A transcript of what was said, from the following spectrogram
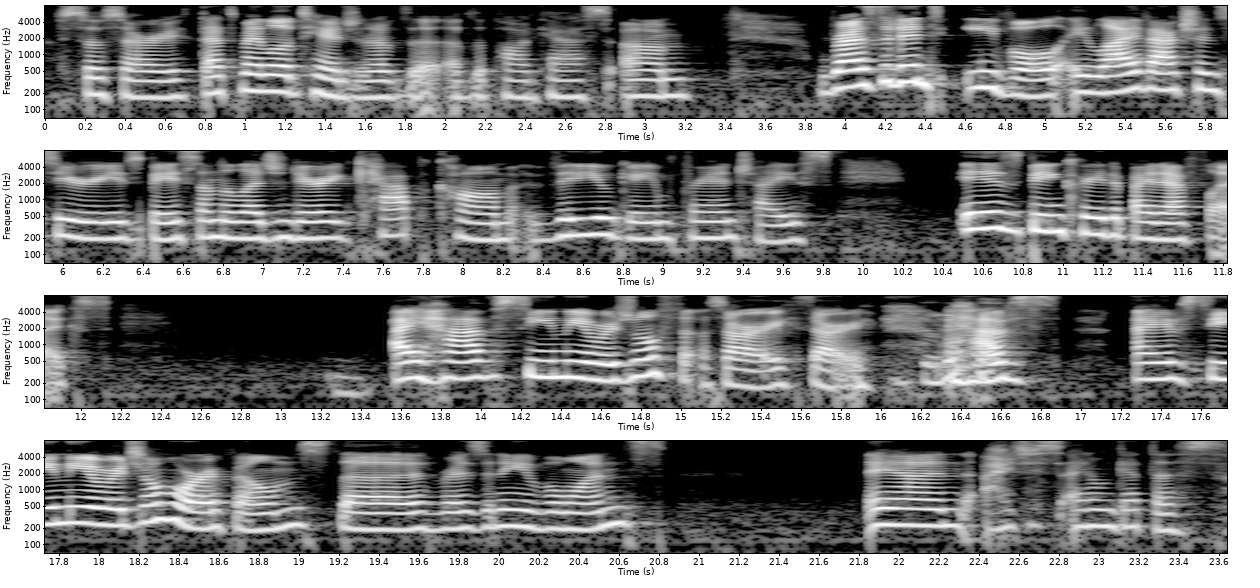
I'm so sorry. That's my little tangent of the of the podcast. Um, Resident Evil, a live action series based on the legendary Capcom video game franchise, is being created by Netflix. I have seen the original. Fi- sorry, sorry. I have. I have seen the original horror films, the Resident Evil ones, and I just I don't get this.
